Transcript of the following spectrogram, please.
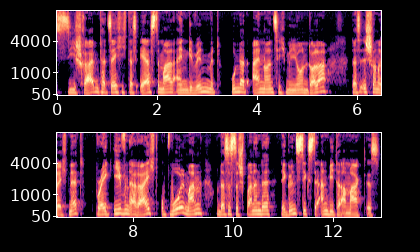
sie schreiben tatsächlich das erste Mal einen Gewinn mit 191 Millionen Dollar. Das ist schon recht nett. Break-Even erreicht, obwohl man, und das ist das Spannende, der günstigste Anbieter am Markt ist.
